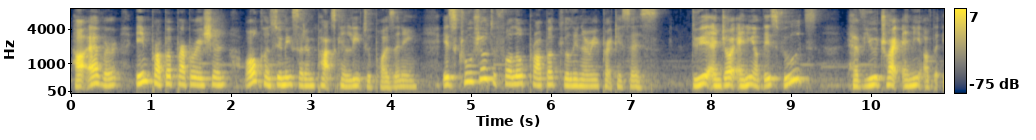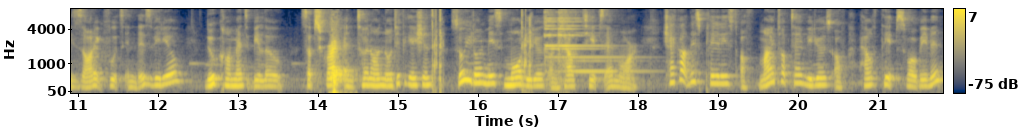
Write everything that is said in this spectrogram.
However, improper preparation or consuming certain parts can lead to poisoning. It's crucial to follow proper culinary practices. Do you enjoy any of these foods? Have you tried any of the exotic foods in this video? Do comment below. Subscribe and turn on notifications so you don't miss more videos on health tips and more. Check out this playlist of my top 10 videos of health tips for women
